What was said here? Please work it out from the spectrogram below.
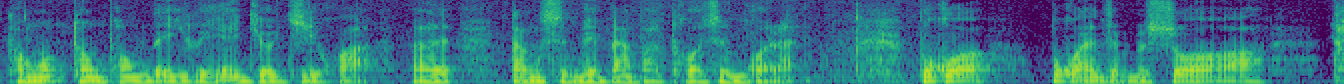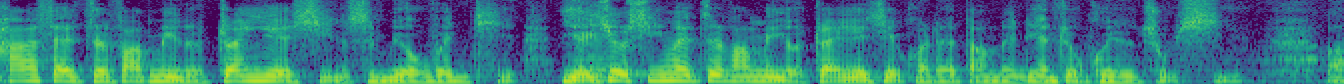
通通膨的一个研究计划，呃，当时没办法脱身过来。不过不管怎么说啊，他在这方面的专业性是没有问题。也就是因为这方面有专业性，后来当了联总会的主席啊。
